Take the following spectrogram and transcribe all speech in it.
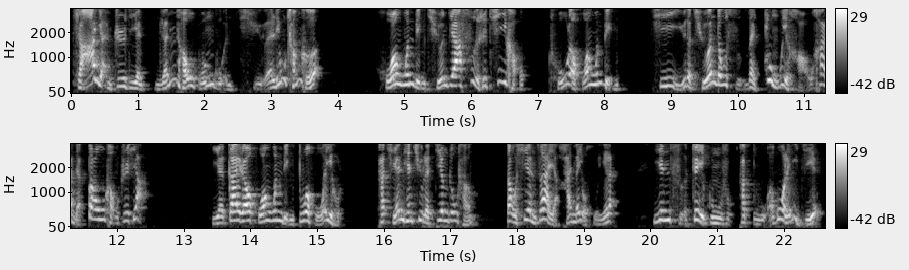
眨眼之间，人头滚滚，血流成河。黄文炳全家四十七口，除了黄文炳，其余的全都死在众位好汉的刀口之下。也该着黄文炳多活一会儿。他前天去了江州城，到现在呀还没有回来，因此这功夫他躲过了一劫。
